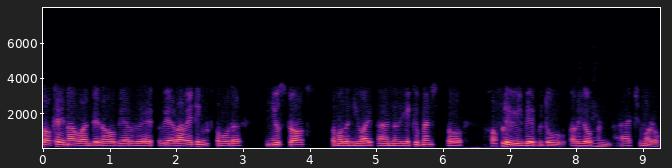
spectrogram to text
okay now. And you know we are we are awaiting some of the new stocks, some of the new item, new equipments. So hopefully we'll be able to reopen uh, tomorrow.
